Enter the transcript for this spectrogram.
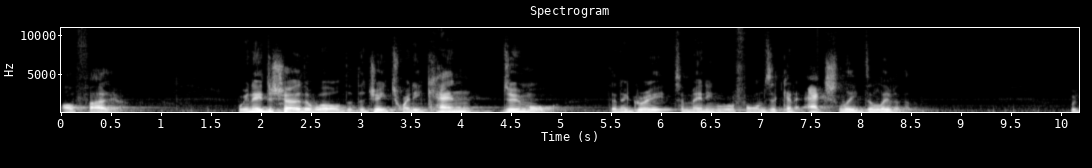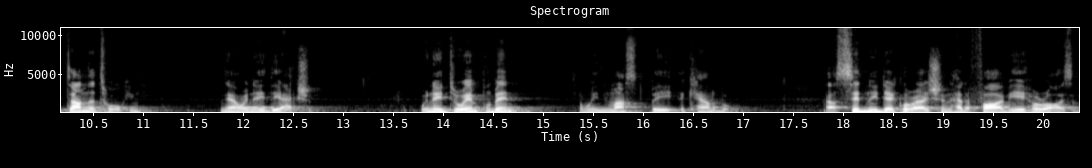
of failure. We need to show the world that the G20 can do more than agree to meaningful reforms, it can actually deliver them. We've done the talking, now we need the action. We need to implement and we must be accountable. Our Sydney Declaration had a five year horizon.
